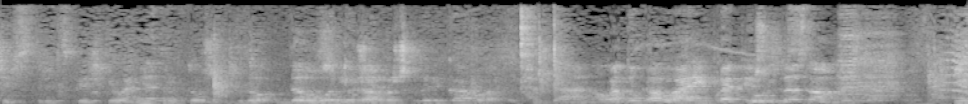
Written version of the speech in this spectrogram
через 35 километров, тоже в дол- Ну, это уже немножко далековато. Да, но Потом Николаев поговорим про то пешую же самое. И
